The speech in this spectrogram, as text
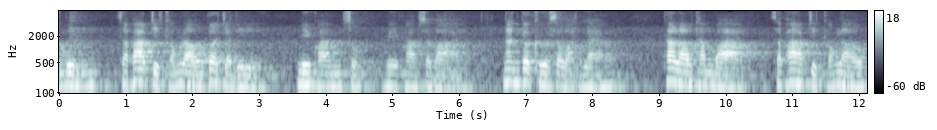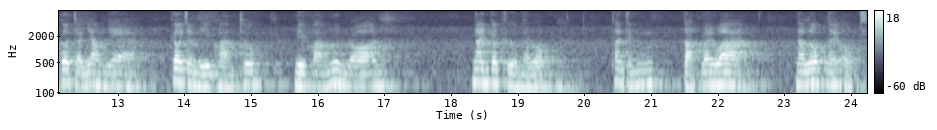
ำบุญสภาพจิตของเราก็จะดี มีความสุข มีความสบาย นั่นก็คือสวรรค์แล้ว ถ้าเราทำบาปสภาพจิตของเราก็จะย่ำแย่ ก็จะมีความทุกข์ มีความรุ่นร้อน นั่นก็คือนรก ท่านถึงตัดไว้ว่า นรกในอกส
